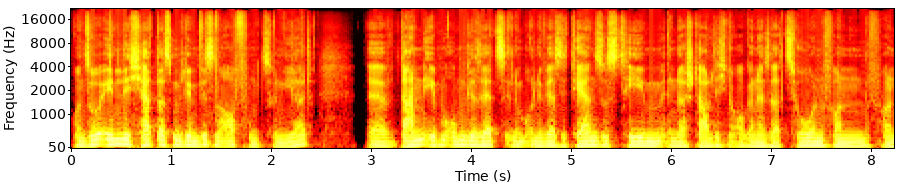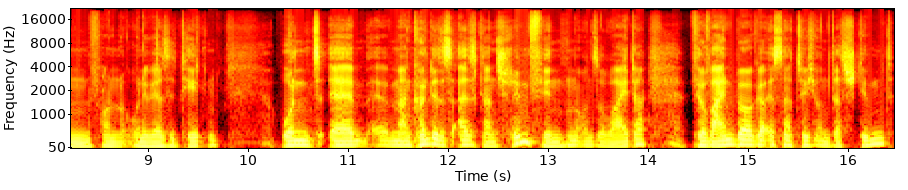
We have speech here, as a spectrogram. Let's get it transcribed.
Und so ähnlich hat das mit dem Wissen auch funktioniert. Äh, dann eben umgesetzt in einem universitären System, in der staatlichen Organisation von, von, von Universitäten. Und ähm, äh, man könnte das alles ganz schlimm finden und so weiter. Für Weinberger ist natürlich, und das stimmt,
